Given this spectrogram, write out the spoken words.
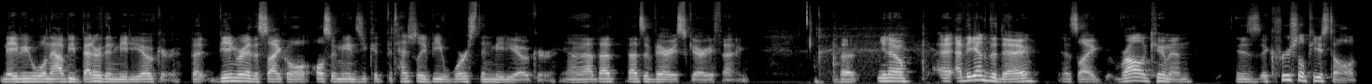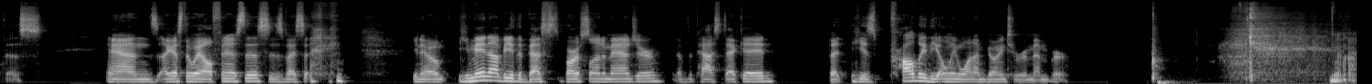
Maybe will now be better than mediocre. But being rid of the cycle also means you could potentially be worse than mediocre. And that, that that's a very scary thing. But, you know, at, at the end of the day, it's like Ronald Koeman is a crucial piece to all of this. And I guess the way I'll finish this is by saying, you know, he may not be the best Barcelona manager of the past decade, but he is probably the only one I'm going to remember. Yeah.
